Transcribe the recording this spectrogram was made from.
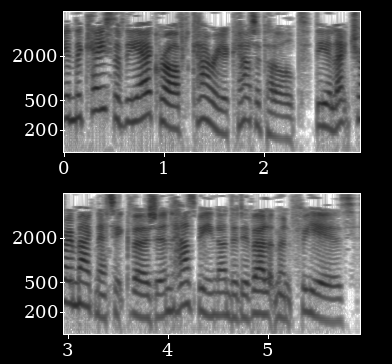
In the case of the aircraft carrier catapult, the electromagnetic version has been under development for years.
